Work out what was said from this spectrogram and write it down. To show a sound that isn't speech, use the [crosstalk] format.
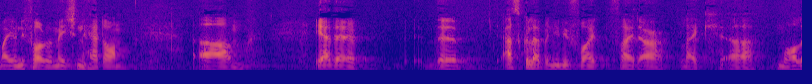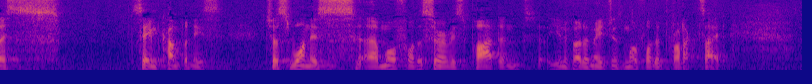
my unified automation hat on. Um, yeah, the the Ascolab and Unified are like uh, more or less same companies. Just one is uh, more for the service part, and Unified Automation is more for the product side.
